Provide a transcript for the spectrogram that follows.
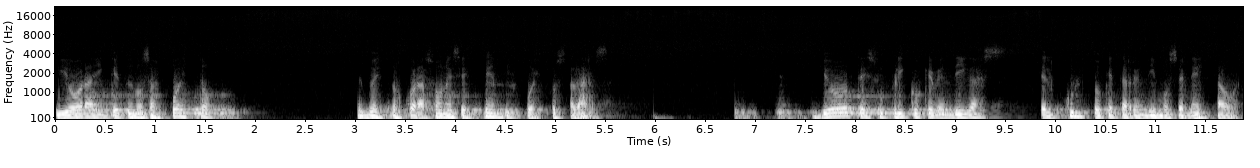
y hora en que tú nos has puesto, nuestros corazones estén dispuestos a darse. Yo te suplico que bendigas el culto que te rendimos en esta hora.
